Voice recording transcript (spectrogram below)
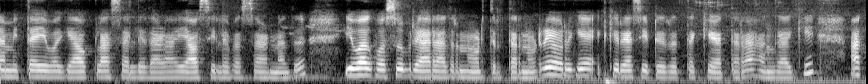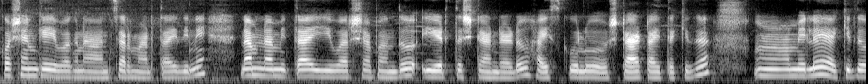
ನಮಿತಾ ಇವಾಗ ಯಾವ ಕ್ಲಾಸಲ್ಲಿದ್ದಾಳೆ ಯಾವ ಸಿಲೆಬಸ್ ಅನ್ನೋದು. ಇವಾಗ ಹೊಸಬ್ರು ಯಾರಾದರೂ ನೋಡ್ತಿರ್ತಾರೆ ನೋಡಿರಿ, ಅವರಿಗೆ ಕ್ಯೂರಿಯಾಸಿಟಿ ಇರುತ್ತೆ ಕೇಳ್ತಾರೆ. ಹಾಗಾಗಿ ಆ ಕ್ವಶನ್ಗೆ ಇವಾಗ ನಾನು ಆನ್ಸರ್ ಮಾಡ್ತಾ ಇದ್ದೀನಿ. ನಮ್ಮ ನಮಿತಾ ಈ ವರ್ಷ ಬಂದು eighth standard high school start ಆಯ್ತಕ್ಕಿದು ಆಮೇಲೆ ಆಕಿದು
